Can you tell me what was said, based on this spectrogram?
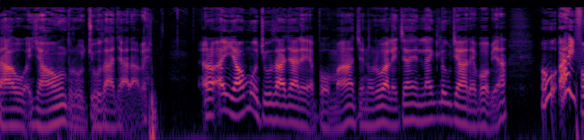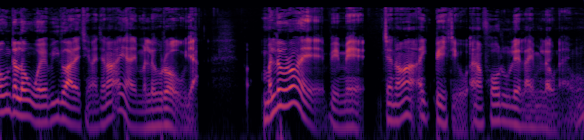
ဒါကိုအယောင်သူတို့စူးစမ်းကြတာပဲအဲ့တော့အဲ့ရောင်းမှုစူးစမ်းကြတဲ့အပေါ်မှာကျွန်တော်တို့ကလည်းကြာရင် like လုပ်ကြတယ်ပေါ့ဗျာ ဟိုအဲ့ဖုန်းတစ်လုံးဝယ်ပြီးသွားတဲ့အချိန်မှာကျွန်တော်အဲ့ဟာမလိုတော့ဘူးဗျမလိုတော့တယ်ပေမဲ့ကျွန်တော်ကအဲ့ page တွေကို unfollow လည်း like မလုပ်နိုင်ဘူး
